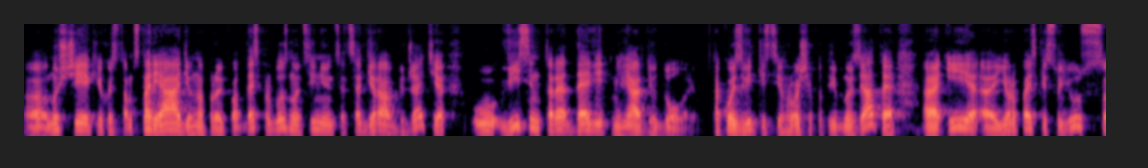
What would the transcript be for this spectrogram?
ну ще якихось там снарядів. Наприклад, десь приблизно оцінюється ця діра в бюджеті у 8-9 мільярдів доларів. Так звідки ці гроші потрібно взяти, Е, і е, Європейський союз е,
